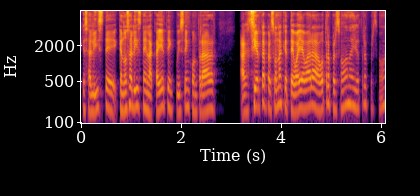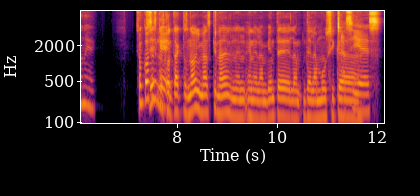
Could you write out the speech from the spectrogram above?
que saliste, que no saliste en la calle, te pudiste encontrar a cierta persona que te va a llevar a otra persona y otra persona. y- Son cosas sí, que... los contactos, ¿no? Y más que nada en el, en el ambiente de la, de la música. Así es.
